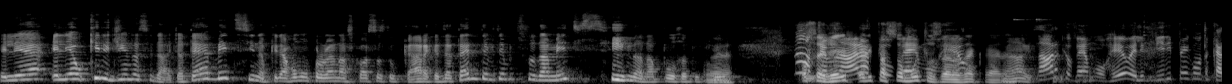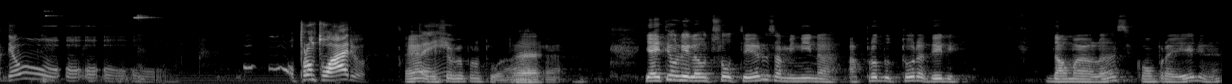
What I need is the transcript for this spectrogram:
Ele é, ele é o queridinho da cidade. Até medicina, porque ele arruma um problema nas costas do cara. Quer dizer, até ele teve tempo de estudar medicina na porra do filme. É. Não, Ou seja, teve ele, na hora ele passou muitos morreu, anos, né, cara? Não, isso- Na hora que o velho morreu, ele vira e pergunta: cadê o, o, o, o, o- o prontuário? É, Tem. deixa eu ver o prontuário. é. E aí tem o leilão de solteiros, a menina, a produtora dele dá o maior lance, compra ele, né?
